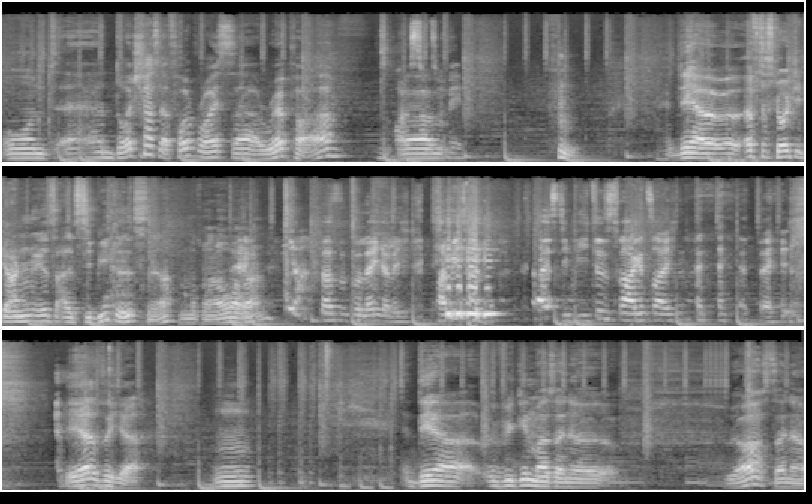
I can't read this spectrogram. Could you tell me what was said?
Und äh, Deutschlands erfolgreichster Rapper, Oh, ähm, weh. der äh, öfters durchgegangen ist als die Beatles, ja, muss man auch mal sagen. Ja, das ist so lächerlich. Habitat als die Beatles? Fragezeichen. Ja, sicher. Mhm. Der, wir gehen mal seine, ja, seine,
